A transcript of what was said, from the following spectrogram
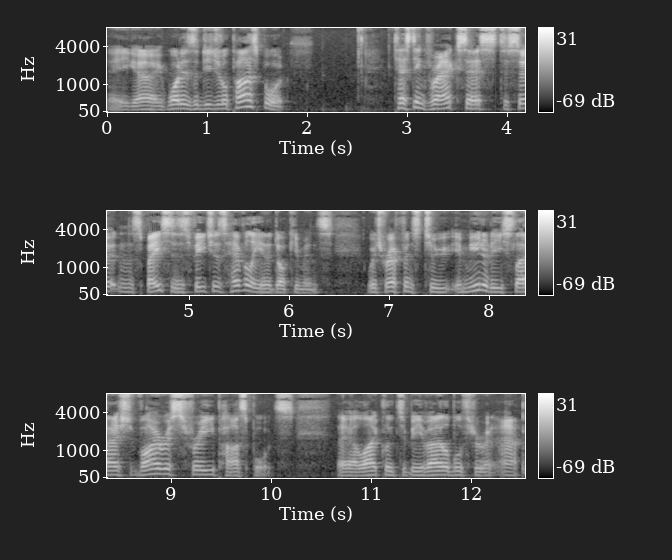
there you go. What is a digital passport? Testing for access to certain spaces features heavily in the documents, which reference to immunity slash virus-free passports. They are likely to be available through an app.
